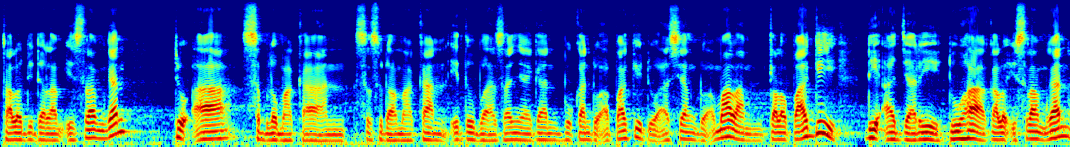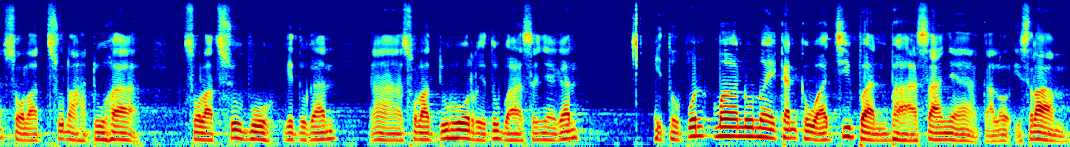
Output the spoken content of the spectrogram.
Kalau di dalam Islam kan doa sebelum makan, sesudah makan itu bahasanya kan bukan doa pagi, doa siang, doa malam. Kalau pagi diajari duha, kalau Islam kan sholat sunnah duha. sholat subuh gitu kan nah, sholat duhur itu bahasanya kan itu pun menunaikan kewajiban bahasanya kalau Islam.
